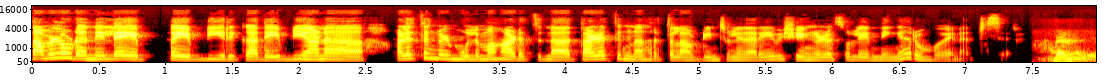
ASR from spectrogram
தமிழோட நிலை எப்ப எப்படி இருக்கு? அதை எப்படியான அழுத்தங்கள் மூலமாக அடுத்து தளத்துக்கு நகர்த்தலாம் அப்படின்னு சொல்லி நிறைய விஷயங்களை சொல்லியிருந்தீங்க. ரொம்பவே நன்றி சார் நன்றி.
